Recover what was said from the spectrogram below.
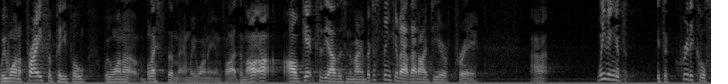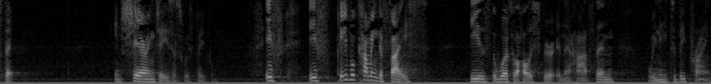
We want to pray for people. We want to bless them and we want to invite them. I'll, I'll get to the others in a moment, but just think about that idea of prayer. Uh, we think it's, it's a critical step in sharing Jesus with people. If, if people coming to faith is the work of the Holy Spirit in their hearts, then we need to be praying.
